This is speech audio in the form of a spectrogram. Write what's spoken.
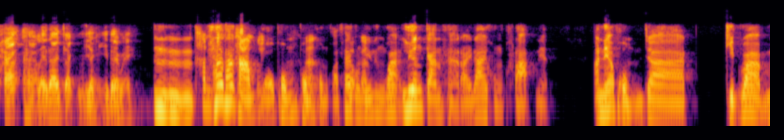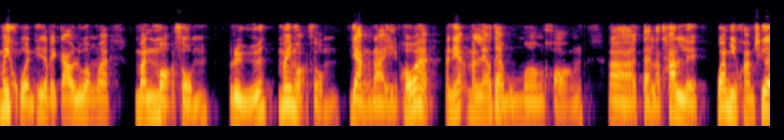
พระหารายได้จากอย่างนี้ได้ไหมอืมอืมอืมคำถ้าถ้าถามว่าเดี๋ยวผมผมอะผมขอแทรกเอาตรงก่อนนี้นึงว่าเรื่องการหารายได้ของพระเนี่ย อันเนี้ยผมจะคิดว่าไม่ควรที่จะไปก้าวล่วงว่า มันเหมาะสมหรือไม่เหมาะสมอย่างไร เพราะว่าอันเนี้ยมันแล้วแต่มุมมองของอ่าแต่ละท่านเลย ว่ามีความเชื่อ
